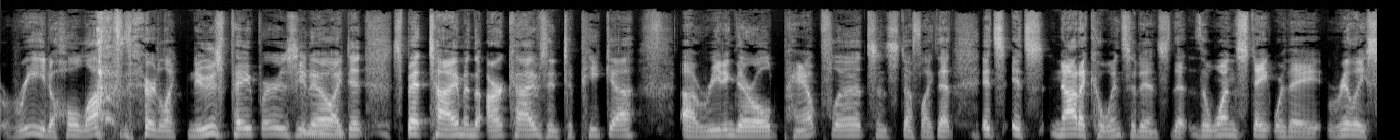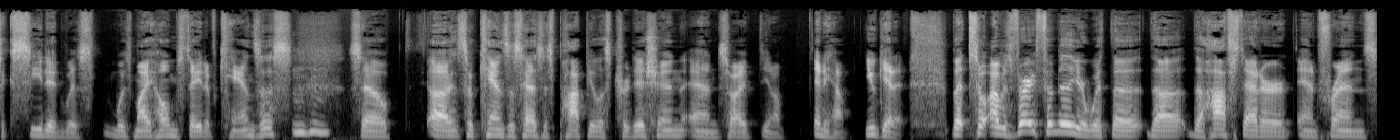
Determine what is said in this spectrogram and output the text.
read a whole lot of their like newspapers. You know, mm-hmm. I did spent time in the archives in Topeka, uh, reading their old pamphlets and stuff like that. It's it's not a coincidence that the one state where they really succeeded was was my home state of Kansas. Mm-hmm. So. Uh, so Kansas has this populist tradition, and so I, you know, anyhow, you get it. But so I was very familiar with the the the Hofstadter and friends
